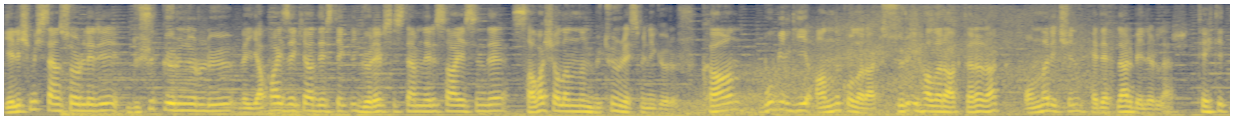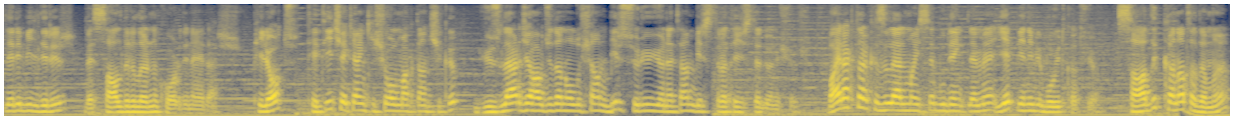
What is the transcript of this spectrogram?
Gelişmiş sensörleri, düşük görünürlüğü ve yapay zeka destekli görev sistemleri sayesinde savaş alanının bütün resmini görür. Kaan bu bilgiyi anlık olarak sürü İHA'lara aktararak onlar için hedefler belirler, tehditleri bildirir ve saldırılarını koordine eder. Pilot, tetiği çeken kişi olmaktan çıkıp yüzlerce avcıdan oluşan bir sürüyü yöneten bir stratejiste dönüşür. Bayraktar Kızıl Elma ise bu denkleme yepyeni bir boyut katıyor. Sadık kanat adamı,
